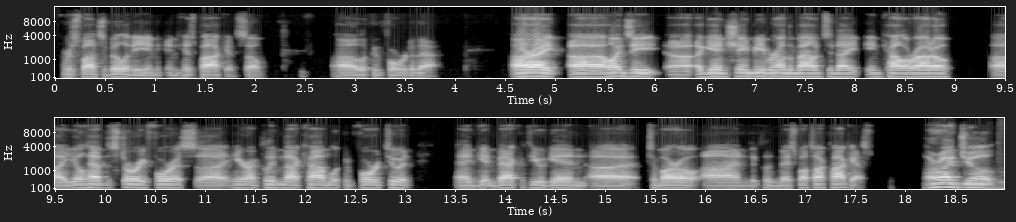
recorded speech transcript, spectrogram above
responsibility in, in his pocket. So uh, looking forward to that. All right, uh, Hoynesy, uh, again, Shane Bieber on the mound tonight in Colorado. Uh, you'll have the story for us uh, here on cleveland.com. Looking forward to it and getting back with you again uh, tomorrow on the Cleveland Baseball Talk podcast. All right, Joe.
